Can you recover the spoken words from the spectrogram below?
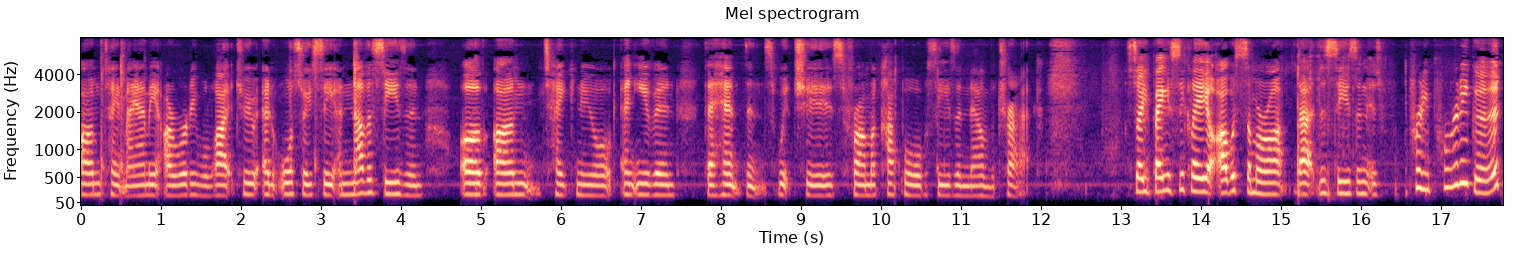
um Take Miami. I really would like to, and also see another season of um Take New York and even the Hamptons, which is from a couple of seasons down the track. So basically, I would summarize that this season is pretty, pretty good.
